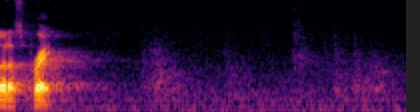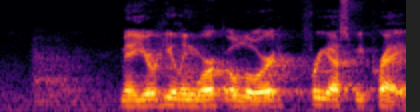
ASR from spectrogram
Let us pray. May your healing work, O Lord, free us, we pray,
